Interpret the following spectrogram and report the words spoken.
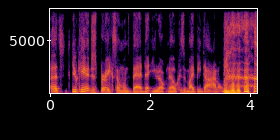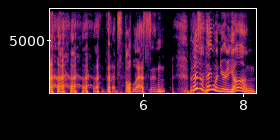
that's you can't just break someone's bed that you don't know because it might be Donald. that's the lesson. But that's the thing when you're young,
